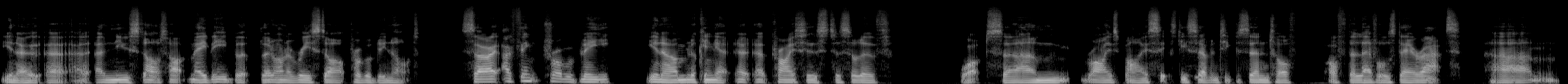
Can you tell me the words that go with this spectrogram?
you know, a, a, new startup maybe, but but on a restart probably not. So I, I think probably you know, I'm looking at, at, at prices to sort of what um, rise by 60, 70% off, off the levels they're at um,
